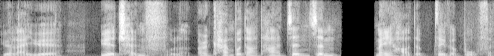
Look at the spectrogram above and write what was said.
越来越越臣服了，而看不到它真正美好的这个部分。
